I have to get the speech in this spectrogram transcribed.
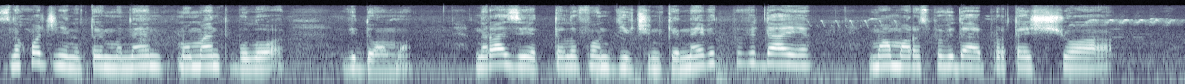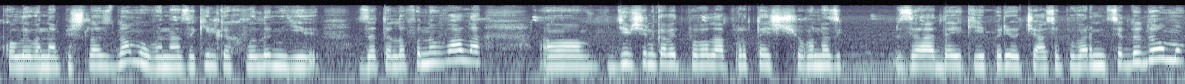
знаходження на той момент- було відомо. Наразі телефон дівчинки не відповідає. Мама розповідає про те, що коли вона пішла з дому, вона за кілька хвилин їй зателефонувала. Дівчинка відповіла про те, що вона за деякий період часу повернеться додому.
